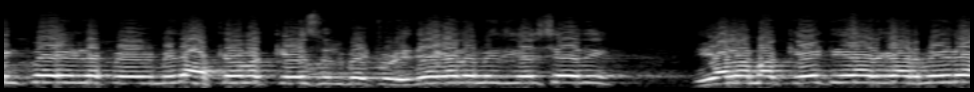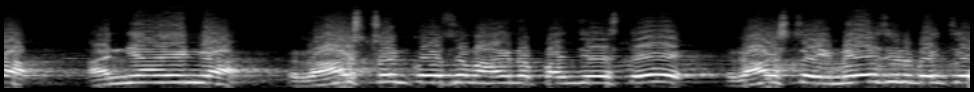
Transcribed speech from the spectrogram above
ఎంక్వైరీల పేరు మీద అక్రమ కేసులు పెట్టుడు. ఇదే కదా మీరు చేసేది? ఇవాళ మా కేటీఆర్ గారి మీద అన్యాయంగా రాష్ట్రం కోసం ఆయన పనిచేస్తే రాష్ట్ర ఇమేజ్ను పెంచే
